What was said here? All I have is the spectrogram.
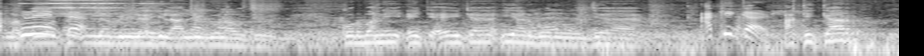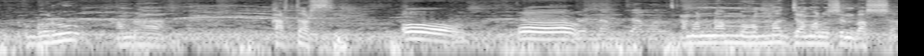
আপনি এটা ইল্লা বিল্লাহিল আলিয়্যুল আযীম। কুরবানি এইটা এইটা ইয়ার গরু যে আকিকার? হাকিকার গরু আমরা কাটতে আসছি। ও তো আমার নাম মোহাম্মদ জামাল হোসেন বাদশাহ।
